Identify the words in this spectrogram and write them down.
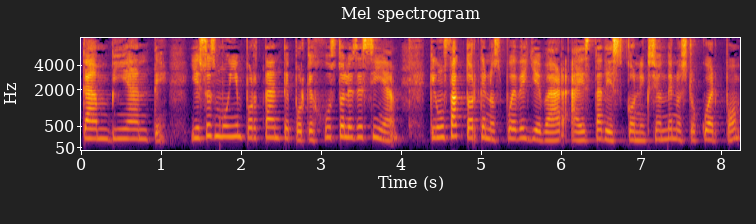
cambiante. Y eso es muy importante porque justo les decía que un factor que nos puede llevar a esta desconexión de nuestro cuerpo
